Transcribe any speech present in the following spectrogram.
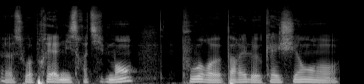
euh, soit prêt administrativement pour euh, parer le cas échéant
